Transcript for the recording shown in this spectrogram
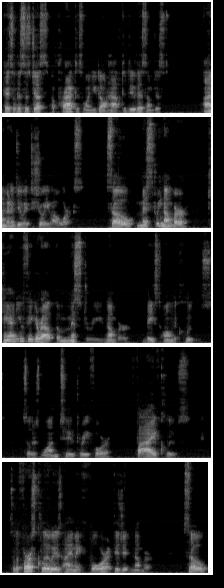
Okay, so this is just a practice one. You don't have to do this. I'm just, I'm going to do it to show you how it works. So mystery number, can you figure out the mystery number based on the clues? So there's one, two, three, four, five clues. So the first clue is I am a four-digit number. So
